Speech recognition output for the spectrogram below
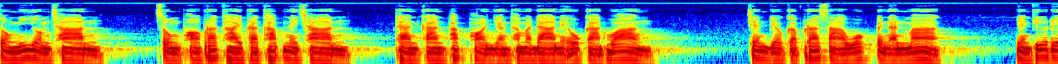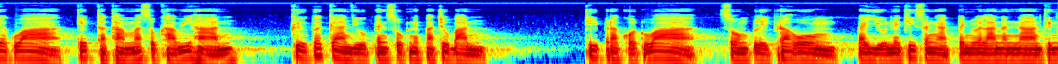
ทรงนิยมฌานทรงพอพระทัยประทับในฌานแทนการพักผ่อนอย่างธรรมดาในโอกาสว่าง เช่นเดียวกับพระสาวกเป็นอันมาก อย่างที่เรียกว่าทิฏฐธรรมสุขาวิหาร คือเพื่อการอยู่เป็นสุขในปัจจุบัน ที่ปรากฏว่าทรงปลีกพระองค์ไปอยู่ในที่สงัดเป็นเวลานานๆถึง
